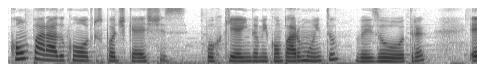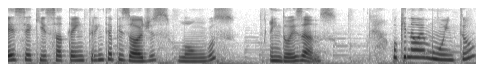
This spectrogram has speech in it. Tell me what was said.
comparado com outros podcasts, porque ainda me comparo muito, vez ou outra, esse aqui só tem 30 episódios longos em dois anos. O que não é muito,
